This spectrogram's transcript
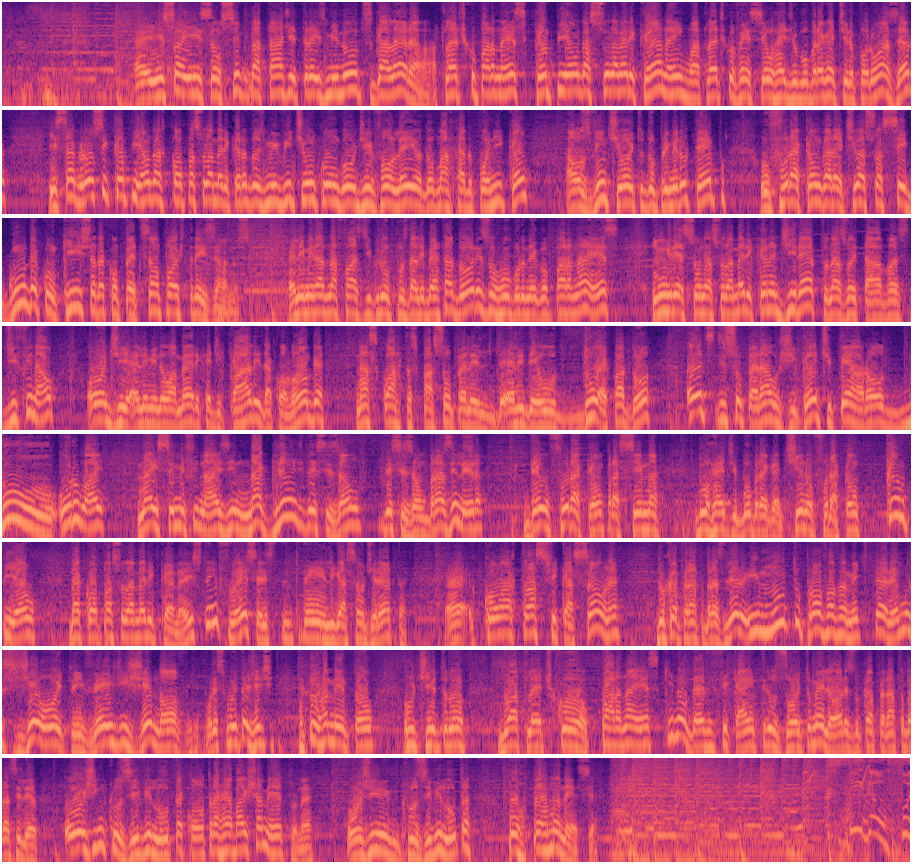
É isso aí, são 5 da tarde e 3 minutos. Galera, Atlético Paranaense campeão da Sul-Americana, hein? O Atlético venceu o Red Bull Bragantino por 1 a 0 e sagrou-se campeão da Copa Sul-Americana 2021 com um gol de voleio do marcado por Nicão. Aos 28 do primeiro tempo, o Furacão garantiu a sua segunda conquista da competição após três anos. Eliminado na fase de grupos da Libertadores, o rubro-negro paranaense ingressou na Sul-Americana direto nas oitavas de final, onde eliminou a América de Cali, da Colômbia. Nas quartas passou pela LDU do Equador, antes de superar o gigante Penharol do Uruguai nas semifinais e na grande decisão, decisão brasileira, deu o Furacão para cima do Red Bull Bragantino, Furacão campeão da Copa Sul-Americana. Isso tem influência, isso tem ligação direta é, com a classificação, né? Do Campeonato Brasileiro e muito provavelmente teremos G8 em vez de G9. Por isso muita gente lamentou o título do Atlético Paranaense, que não deve ficar entre os oito melhores do Campeonato Brasileiro. Hoje, inclusive, luta contra rebaixamento, né? Hoje, inclusive, luta por permanência.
